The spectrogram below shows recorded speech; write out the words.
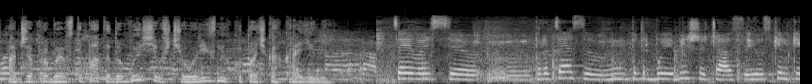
адже пробує вступати до вишів, що у різних куточках країни. Цей весь е, процес потребує більше часу, і оскільки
